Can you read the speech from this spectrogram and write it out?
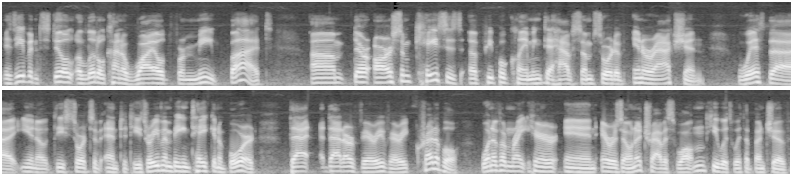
is even still a little kind of wild for me, but um, there are some cases of people claiming to have some sort of interaction with uh, you know these sorts of entities, or even being taken aboard that that are very very credible. One of them right here in Arizona, Travis Walton. He was with a bunch of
